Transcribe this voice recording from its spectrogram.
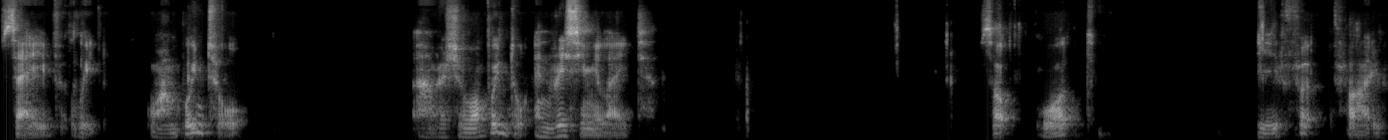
Save with 1.2, uh, version 1.2, and resimulate. So what if 5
